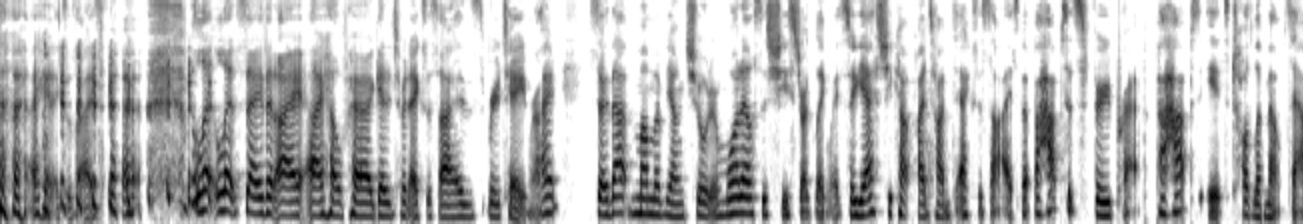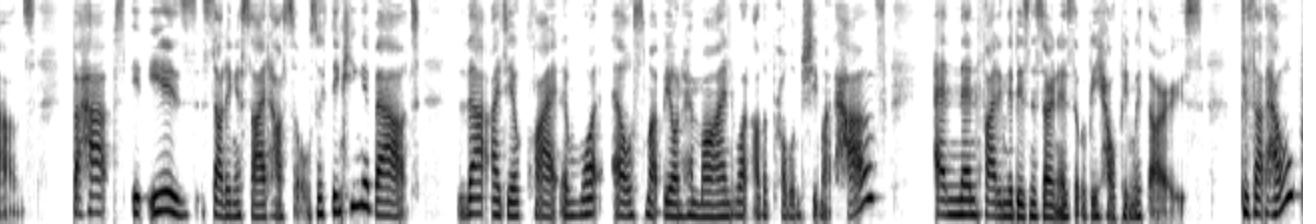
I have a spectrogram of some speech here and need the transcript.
I hate exercise. let, us say that I, I help her get into an exercise routine, right? So that mum of young children, what else is she struggling with? So yes, she can't find time to exercise, but perhaps it's food prep. Perhaps it's toddler meltdowns. Perhaps it is starting a side hustle. So thinking about that ideal client and what else might be on her mind, what other problems she might have, and then finding the business owners that would be helping with those. Does that help?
